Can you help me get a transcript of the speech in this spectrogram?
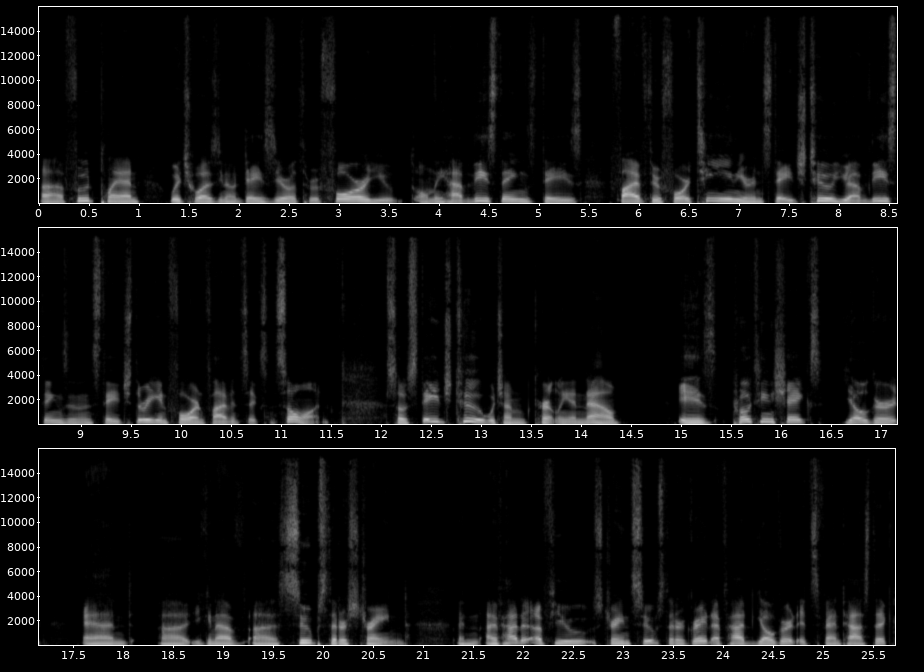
uh, food plan, which was you know days zero through four. You only have these things. Days five through fourteen, you're in stage two. You have these things, and then stage three and four and five and six and so on. So stage two, which I'm currently in now, is protein shakes, yogurt, and uh, you can have uh, soups that are strained. And I've had a few strained soups that are great. I've had yogurt, it's fantastic.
